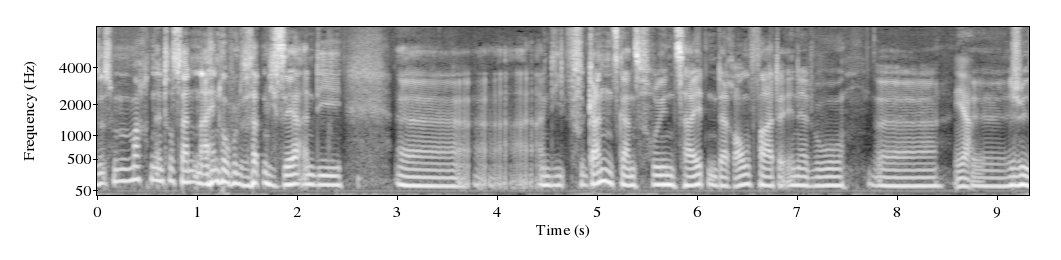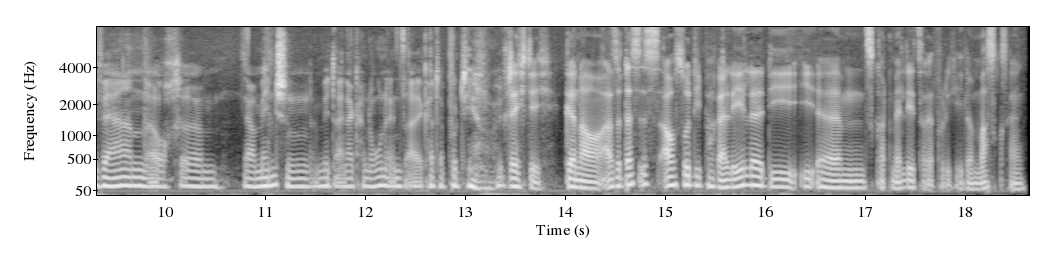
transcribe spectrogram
es macht einen interessanten Eindruck und es hat mich sehr an die äh, an die ganz ganz frühen Zeiten der Raumfahrt erinnert, wo äh, ja. äh, Jules Verne auch ähm, ja, Menschen mit einer Kanone ins All katapultieren wollte. Richtig, genau. Also das ist auch so die Parallele, die ähm, Scott Manley, jetzt wollte ich Elon Musk sagen,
